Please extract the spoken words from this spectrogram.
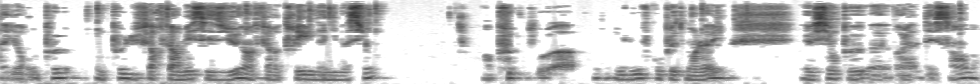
D'ailleurs, on peut, on peut lui faire fermer ses yeux, hein, faire créer une animation. On peut, on ouvre complètement l'œil. Et ici, on peut euh, voilà, descendre.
